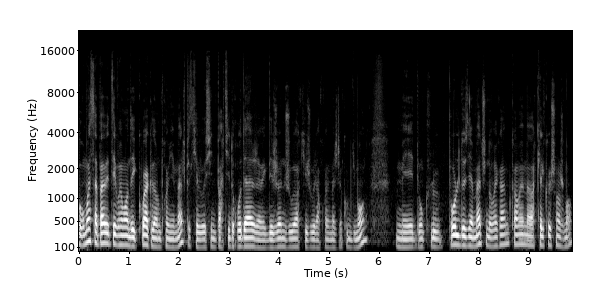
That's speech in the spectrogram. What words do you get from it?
pour moi, ça n'a pas été vraiment des couacs dans le premier match, parce qu'il y avait aussi une partie de rodage avec des jeunes joueurs qui jouaient leur premier match de Coupe du Monde. Mais donc pour le deuxième match, on devrait quand même avoir quelques changements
